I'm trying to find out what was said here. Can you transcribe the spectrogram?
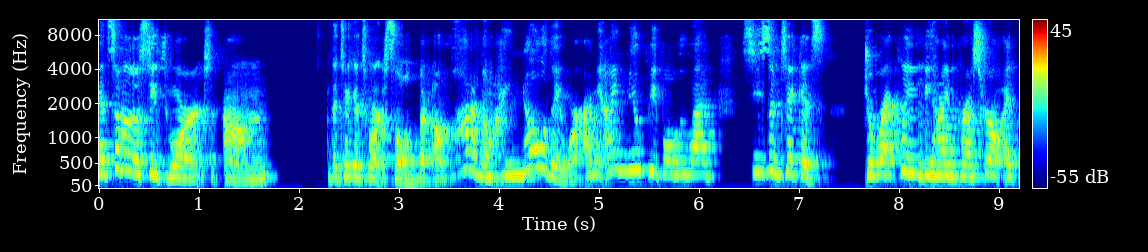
and some of those seats weren't, um, the tickets weren't sold, but a lot of them, I know they were. I mean, I knew people who had season tickets directly behind press row. I,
